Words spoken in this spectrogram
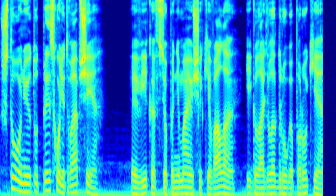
Что у нее тут происходит вообще? Вика все понимающе кивала и гладила друга по руке.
